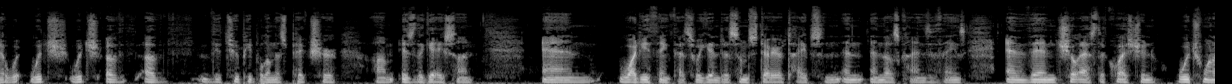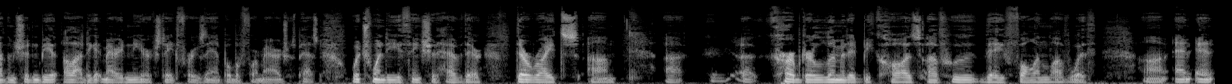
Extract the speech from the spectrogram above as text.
know, which which of of the two people in this picture um, is the gay son, and why do you think that? So we get into some stereotypes and, and, and those kinds of things. And then she'll ask the question, which one of them shouldn't be allowed to get married in New York State, for example, before marriage was passed? Which one do you think should have their, their rights, um, uh, curbed or limited because of who they fall in love with, uh, and, and,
